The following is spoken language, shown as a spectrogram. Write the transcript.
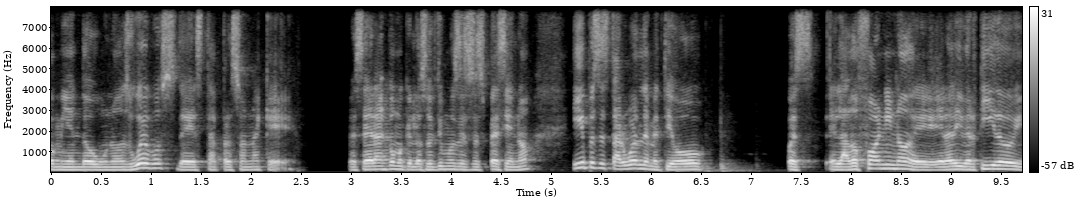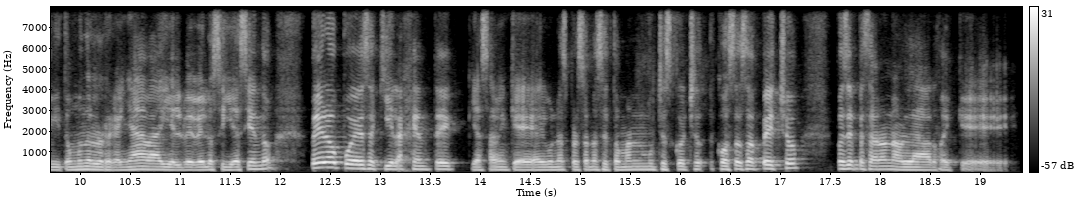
comiendo unos huevos de esta persona que pues eran como que los últimos de su especie, ¿no? Y pues Star Wars le metió pues el lado funny, ¿no? De, era divertido y todo el mundo lo regañaba y el bebé lo seguía haciendo, pero pues aquí la gente, ya saben que algunas personas se toman muchas cosas a pecho, pues empezaron a hablar de que,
